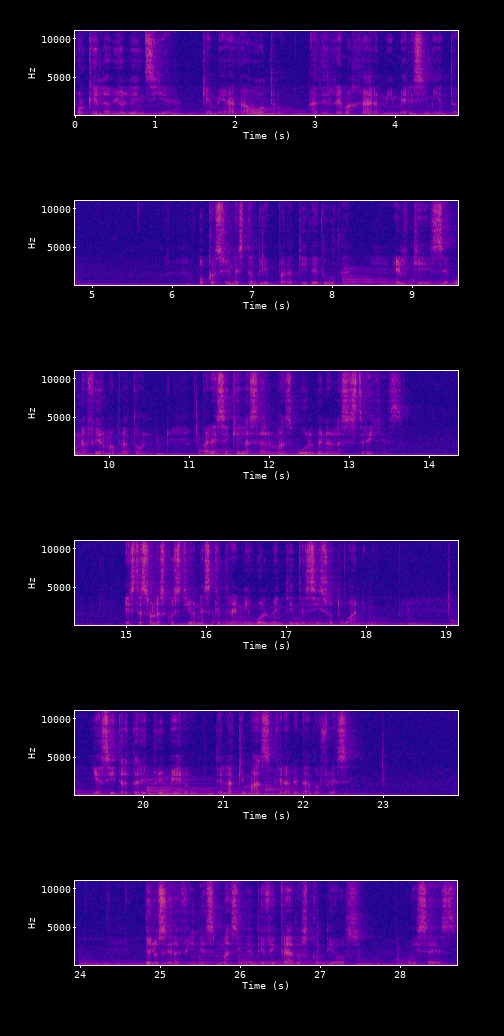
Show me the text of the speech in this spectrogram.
¿por qué la violencia que me haga otro ha de rebajar mi merecimiento? Ocasiones también para ti de duda, el que, según afirma Platón, parece que las almas vuelven a las estrellas estas son las cuestiones que traen igualmente indeciso tu ánimo, y así trataré primero de la que más gravedad ofrece. De los serafines más identificados con Dios, Moisés,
